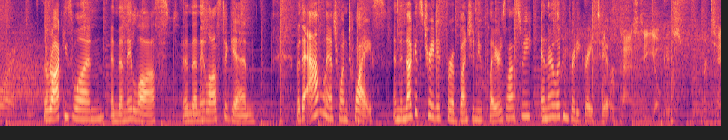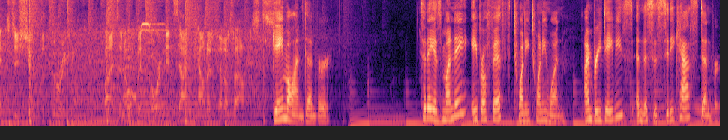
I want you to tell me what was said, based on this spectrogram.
boy. The Rockies won, and then they lost, and then they lost again. But the Avalanche won twice, and the Nuggets traded for a bunch of new players last week, and they're looking pretty great too. Pass to Jokic, pretends to shoot the three, finds an open Gordon inside, counted and a foul. Game on, Denver. Today is Monday, April 5th, 2021. I'm Bree Davies, and this is CityCast Denver.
